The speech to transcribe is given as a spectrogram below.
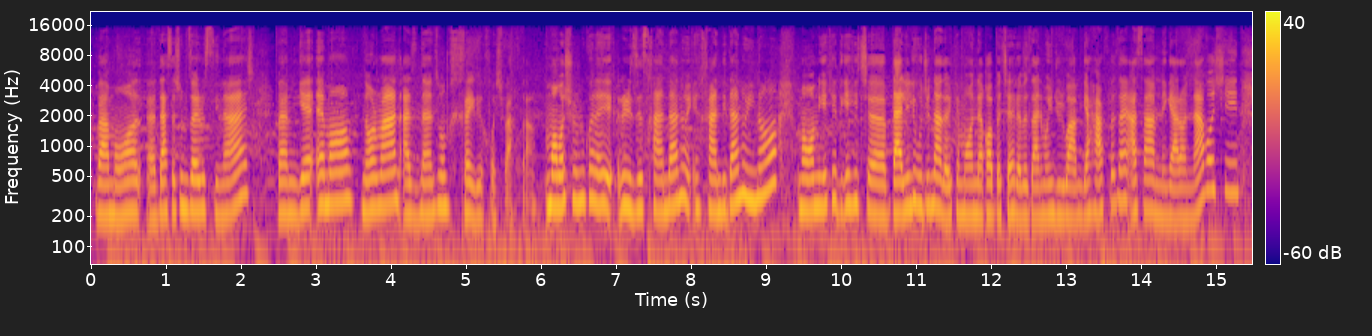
و ما دستشو می‌ذاره رو سینهش و میگه اما نورمن از دیدنتون خیلی خوشبختم. ماما شروع می‌کنه ریزیز خندن و خندیدن و اینا. ماما میگه که دیگه هیچ دلیلی وجود نداره که ما نقاب به چهره بزنیم و اینجوری با هم دیگه حرف بزنیم. اصلا هم نگران نباشین.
